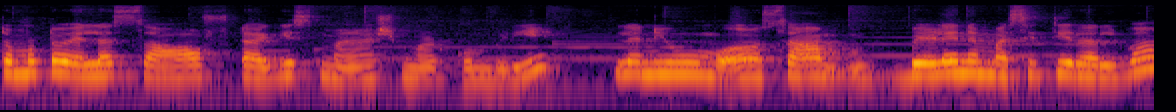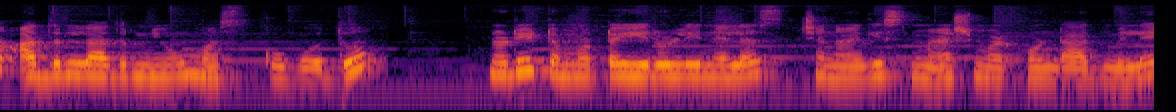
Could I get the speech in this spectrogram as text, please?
ಟೊಮೊಟೊ ಎಲ್ಲ ಸಾಫ್ಟಾಗಿ ಸ್ಮ್ಯಾಶ್ ಮಾಡ್ಕೊಂಬಿಡಿ. ಇಲ್ಲ ನೀವು ಸಾ, ಬೇಳೆನ ಮಸಿತೀರಲ್ವ, ಅದರಲ್ಲಾದ್ರೂ ನೀವು ಮಸ್ಕೋಬೋದು. ನೋಡಿ, ಟೊಮೊಟೊ ಈರುಳ್ಳಿನೆಲ್ಲ ಚೆನ್ನಾಗಿ ಸ್ಮ್ಯಾಶ್ ಮಾಡ್ಕೊಂಡಾದಮೇಲೆ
